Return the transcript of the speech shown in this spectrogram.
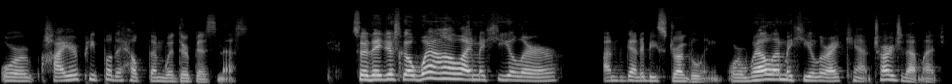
or hire people to help them with their business so they just go, well, I'm a healer. I'm going to be struggling. Or, well, I'm a healer. I can't charge that much.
